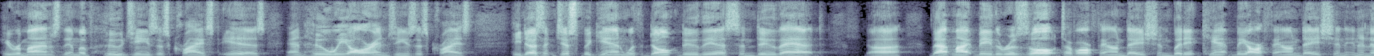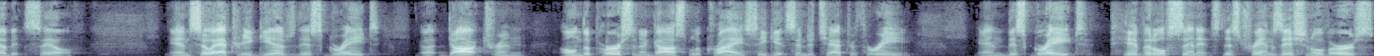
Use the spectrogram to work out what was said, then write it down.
He reminds them of who Jesus Christ is and who we are in Jesus Christ. He doesn't just begin with don't do this and do that. Uh, that might be the result of our foundation, but it can't be our foundation in and of itself. And so, after he gives this great uh, doctrine on the person and gospel of Christ, he gets into chapter 3. And this great pivotal sentence, this transitional verse,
